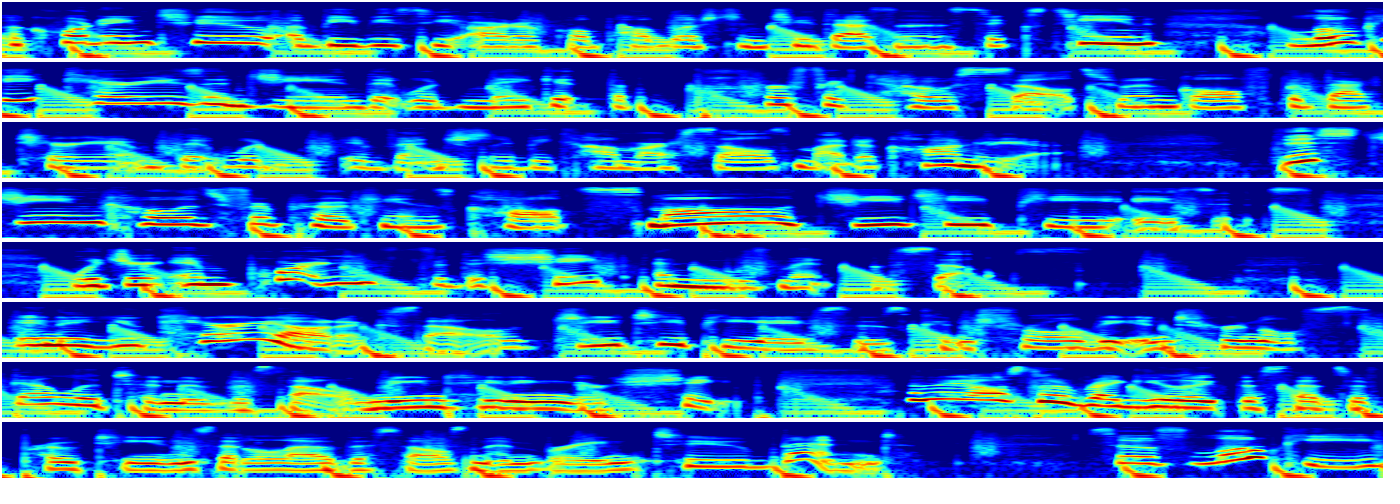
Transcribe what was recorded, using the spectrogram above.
According to a BBC article published in 2016, Loki carries a gene that would make it the perfect host cell to engulf the bacterium that would eventually become our cell's mitochondria. This gene codes for proteins called small GTPases, which are important for the shape and movement of cells. In a eukaryotic cell, GTPases control the internal skeleton of the cell, maintaining their shape, and they also regulate the sets of proteins that allow the cell's membrane to bend. So, if Loki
